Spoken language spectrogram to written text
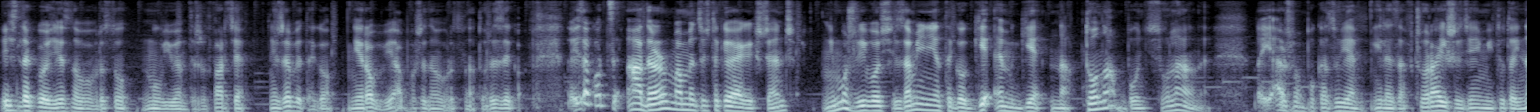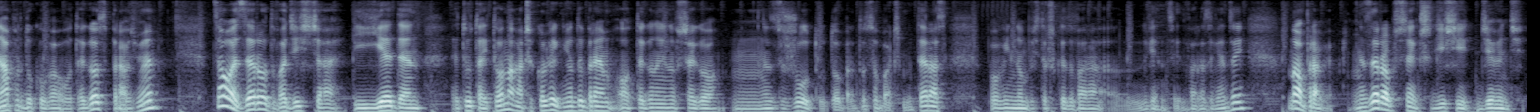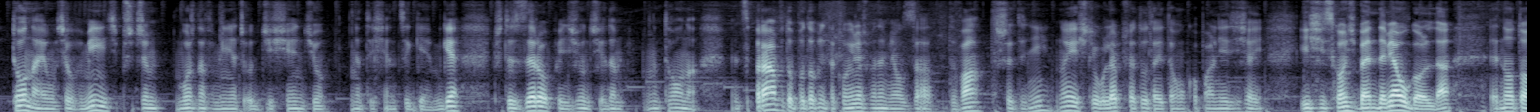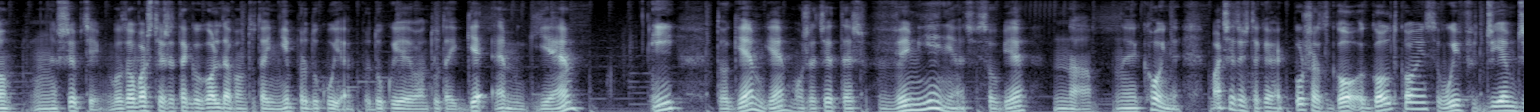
Jeśli dla kogoś jest, no po prostu mówiłem też otwarcie, żeby tego nie robił. Ja poszedłem po prostu na to ryzyko. No i w zakładce Other mamy coś takiego jak Exchange możliwość zamienienia tego GMG na tona bądź solanę. No i ja już Wam pokazuję, ile za wczorajszy dzień mi tutaj naprodukowało tego. Sprawdźmy. Całe 0,21 tutaj tona, aczkolwiek nie odebrałem od tego najnowszego mm, zrzutu. Dobra, to zobaczmy. Teraz powinno być troszkę dwa więcej, dwa razy więcej. No prawie. 0,39 tona bym chciał wymienić, przy czym można wymieniać od 10 tysięcy GMG, czy to jest 0,57 tona. Więc prawdopodobnie taką ilość będę miał za 2-3 dni. No jeśli ulepszę tutaj tą kopalnię dzisiaj, jeśli skądś będę miał golda, no to mm, szybciej. Bo zauważcie, że tego golda Wam tutaj nie produkuje. Produkuje Wam tutaj GMG i to GMG możecie też wymieniać sobie na y, coiny. Macie coś takiego jak Pushas Go- Gold Coins with GMG.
